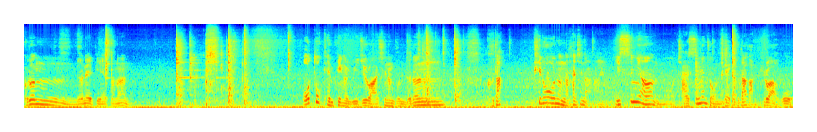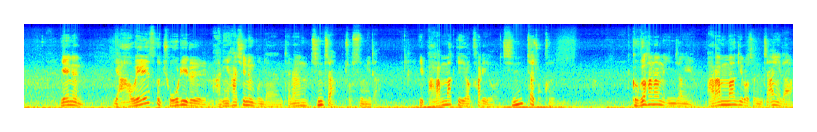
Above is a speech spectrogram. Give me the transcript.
그런 면에 비해서는 오토 캠핑을 위주로 하시는 분들은 그닥 필요는 하진 않아요. 있으면 뭐 잘 쓰면 좋은데 그닥 안 필요하고 얘는 야외에서 조리를 많이 하시는 분들한테는 진짜 좋습니다. 이 바람막이 역할이요 진짜 좋거든요. 그거 하나는 인정해요. 바람막이로서는 짱이다.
